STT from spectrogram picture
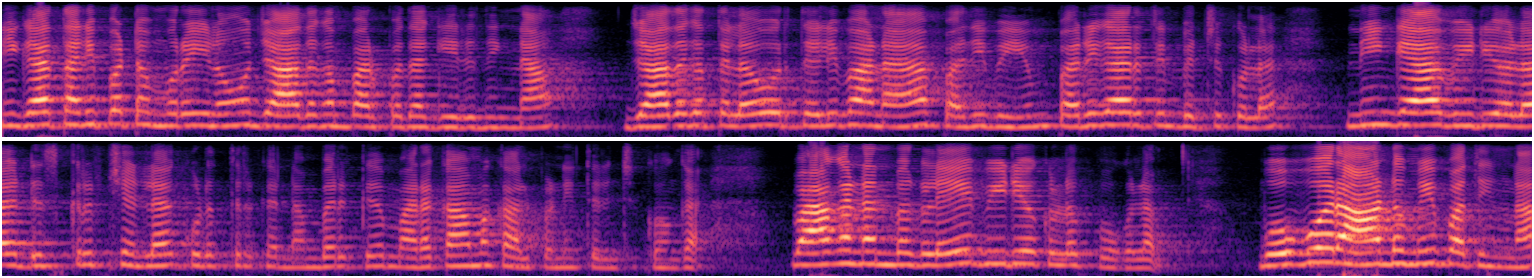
நீங்கள் தனிப்பட்ட முறையிலும் ஜாதகம் பார்ப்பதாக இருந்தீங்கன்னா ஜாதகத்தில் ஒரு தெளிவான பதிவையும் பரிகாரத்தையும் பெற்றுக்கொள்ள நீங்கள் வீடியோவில் டிஸ்கிரிப்ஷனில் கொடுத்துருக்க நம்பருக்கு மறக்காமல் கால் பண்ணி தெரிஞ்சுக்கோங்க. வாங்க நண்பர்களே வீடியோக்குள்ளே போகலாம். ஒவ்வொரு ஆண்டுமே பார்த்தீங்கன்னா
